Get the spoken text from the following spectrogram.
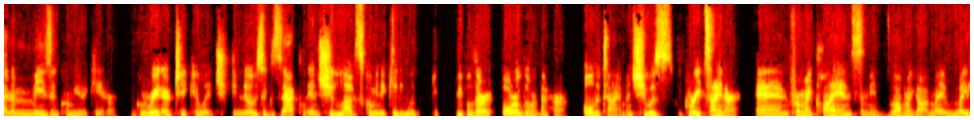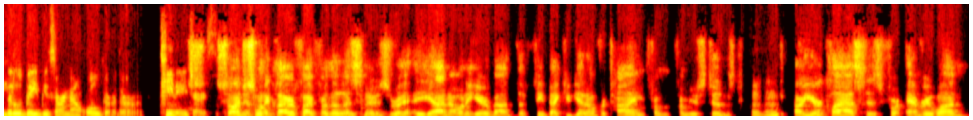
an amazing communicator great articulate. She knows exactly and she loves communicating with people that are older than her all the time. And she was a great signer and for my clients i mean oh my god my my little babies are now older they're teenagers So I just want to clarify for the listeners, right? Yeah, and I want to hear about the feedback you get over time from from your students. hmm Are your classes for everyone,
